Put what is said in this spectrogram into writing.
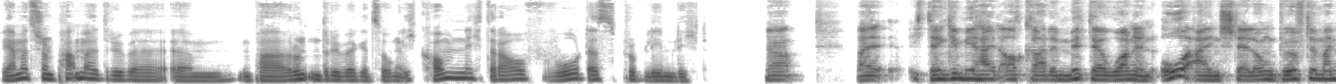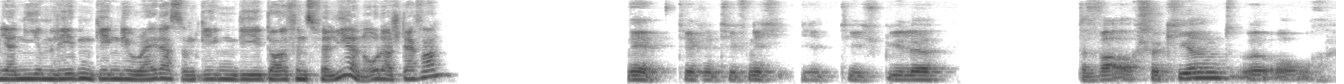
wir haben jetzt schon ein paar Mal drüber, ähm, ein paar Runden drüber gezogen. Ich komme nicht drauf, wo das Problem liegt. Ja, weil ich denke mir halt auch gerade mit der One-and-O-Einstellung dürfte man ja nie im Leben gegen die Raiders und gegen die Dolphins verlieren, oder Stefan? Nee, definitiv nicht. Die, die Spiele, das war auch schockierend. äh, Auch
